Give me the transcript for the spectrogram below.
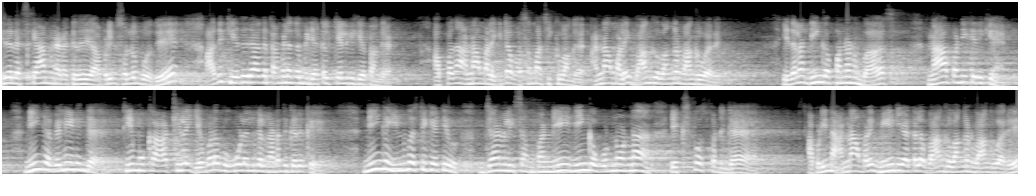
இதில் ஸ்கேம் நடக்குது அப்படின்னு சொல்லும்போது அதுக்கு எதிராக தமிழக மீடியாக்கள் கேள்வி கேட்பாங்க. அப்போ தான் அண்ணாமலை கிட்ட வசமாக சிக்குவாங்க. அண்ணாமலை வாங்கு வாங்கன்னு வாங்குவார். இதெல்லாம் நீங்கள் பண்ணணும் பாஸ். நான் பண்ணிக்கிறேன் நீங்கள் வெளியிடுங்க. திமுக ஆட்சியில் எவ்வளவு ஊழல்கள் நடந்துக்கிருக்கு. நீங்கள் இன்வெஸ்டிகேட்டிவ் ஜேர்னலிசம் பண்ணி நீங்கள் ஒன்று ஒன்றா எக்ஸ்போஸ் பண்ணுங்கள் அப்படின்னு அண்ணாமலை மீடியாக்களை வாங்கு வாங்கன்னு வாங்குவார்.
